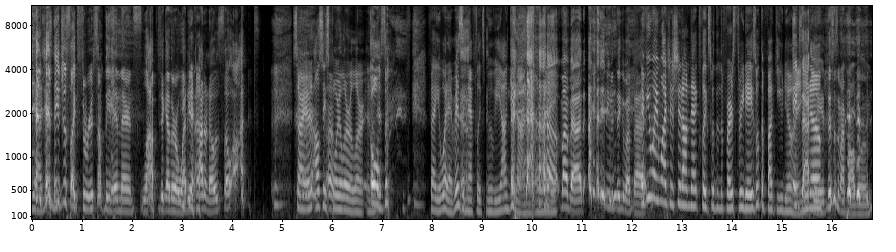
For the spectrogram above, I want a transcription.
Yeah, and just- they just like threw something in there and slapped together a wedding. Yeah. I don't know. It was so odd. Sorry, I'll say Um, spoiler alert. And oh. Fuck whatever. It's a Netflix movie. I'll get on it. Right. My bad. I didn't even think about that. If you ain't watching shit on Netflix within the first three days, what the fuck are you doing? exactly, You know? this is my problem.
